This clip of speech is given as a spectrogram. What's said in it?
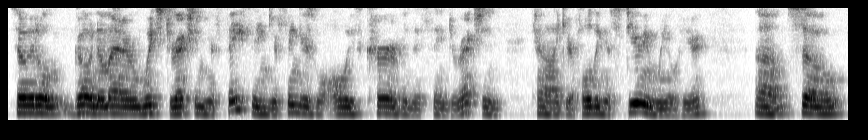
So it'll go no matter which direction you're facing, your fingers will always curve in the same direction, kind of like you're holding a steering wheel here. Um, so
